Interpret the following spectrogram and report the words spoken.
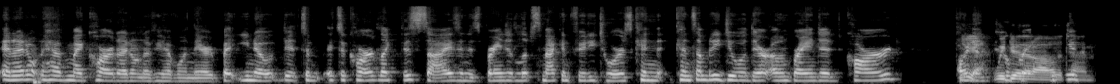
and I don't have my card. I don't know if you have one there, but you know, it's a it's a card like this size and it's branded Lip Smacking Foodie Tours. Can can somebody do their own branded card? Can oh yeah, we do that all the time.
